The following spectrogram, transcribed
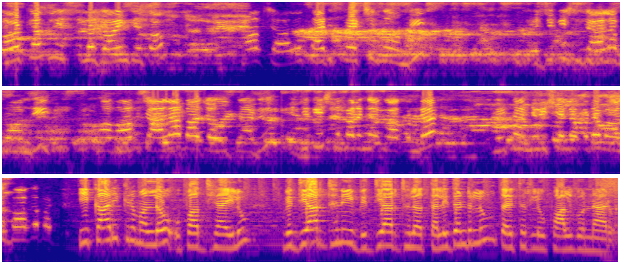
థర్డ్ క్లాస్ లిస్ట్లో జాయిన్ చేసాం చాలా సాటిస్ఫాక్షన్గా ఉంది. ఎడ్యుకేషన్ చాలా బాగుంది. మా బాబు చాలా బాగా చదువుతున్నాడు. ఎడ్యుకేషన్ పరంగా కాకుండా మిగతా అన్ని విషయాల్లో కూడా వాళ్ళు బాగా ఈ కార్యక్రమంలో ఉపాధ్యాయులు విద్యార్థిని విద్యార్థుల తల్లిదండ్రులు తదితరులు పాల్గొన్నారు.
